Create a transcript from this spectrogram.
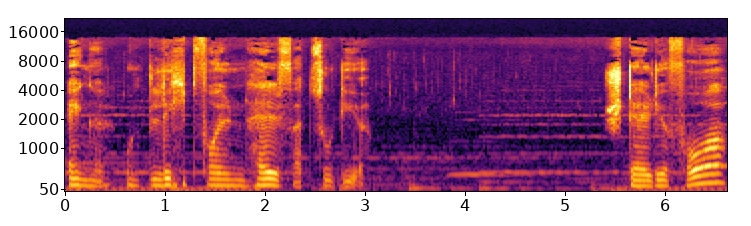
Engel und lichtvollen Helfer zu dir. Stell dir vor,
